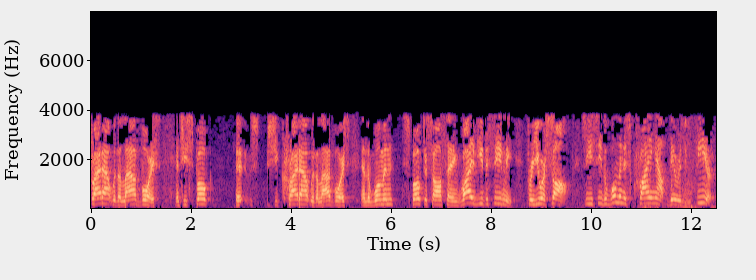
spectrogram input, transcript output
cried out with a loud voice, and she spoke, uh, she cried out with a loud voice, and the woman spoke to Saul, saying, Why have you deceived me? For you are Saul. So you see, the woman is crying out. There is fear.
